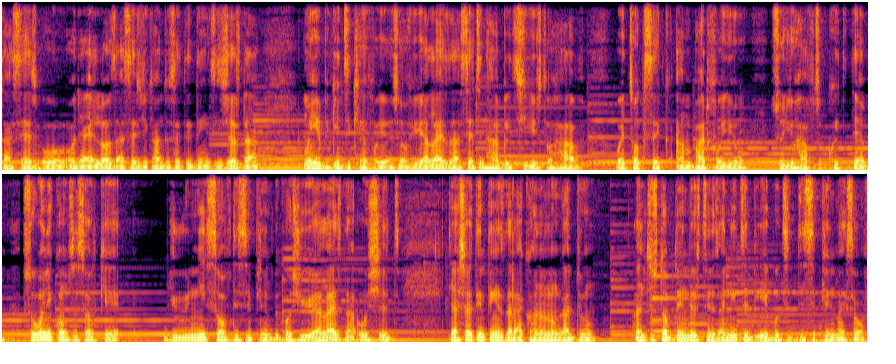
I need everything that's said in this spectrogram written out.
that says oh or there are laws that says you can't do certain things. It's just that when you begin to care for yourself, you realize that certain habits you used to have were toxic and bad for you, so you have to quit them. So when it comes to self care, you need self discipline because you realize that oh shit, there are certain things that I can no longer do, and to stop doing those things, I need to be able to discipline myself.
